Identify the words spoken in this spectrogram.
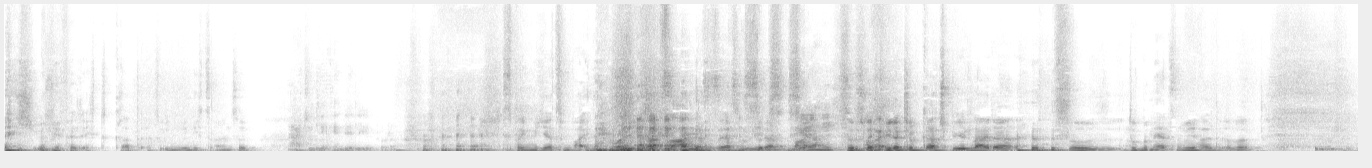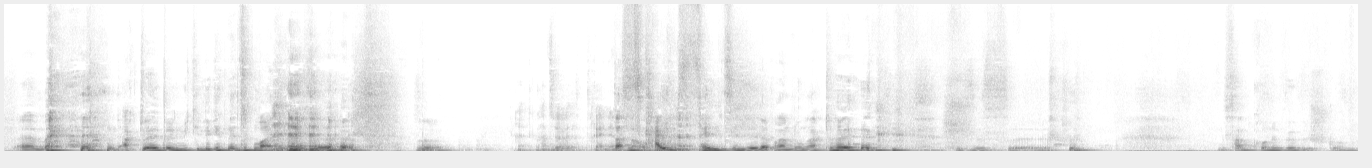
Ich, mir fällt echt gerade also irgendwie nichts ein. So. Ah, die Legende lebt, oder? Das bringt mich eher zum Weinen. Wollte ich gerade sagen, das ist erst mal wieder So- weinig. So schlecht Aber- wie der Club gerade spielt, leider. So tut mir im Herzen weh halt, aber ähm, aktuell bringt mich die Legende zum Weinen. Also, so. Tränen Das ist kein Fels in wilder Brandung aktuell. Das ist äh, ein Sandkorn im Wirbelsturm.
